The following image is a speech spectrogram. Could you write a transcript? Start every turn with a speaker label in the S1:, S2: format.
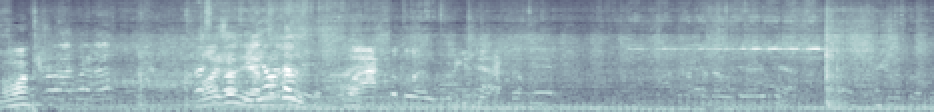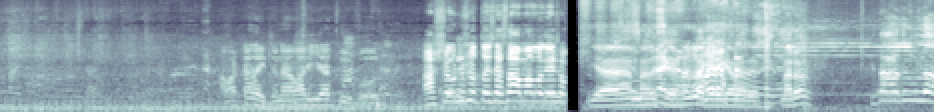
S1: মামা নয়শো নিরানব্বই আমারটা যাইতো না আমার ইয়ার দুর্বল
S2: আটশো উনসত্তর চাচা আমার লগে
S3: ইয়া মারো সেফ লাগে গা মারে মারো
S2: আটশো না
